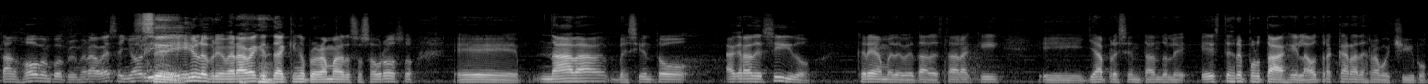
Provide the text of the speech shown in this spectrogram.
tan joven por primera vez, señor. Sí. Increíble, primera vez que estoy aquí en el programa de Sosobroso. Eh, nada, me siento agradecido, créame de verdad, de estar aquí y ya presentándole este reportaje, La otra cara de Rabo Chivo.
